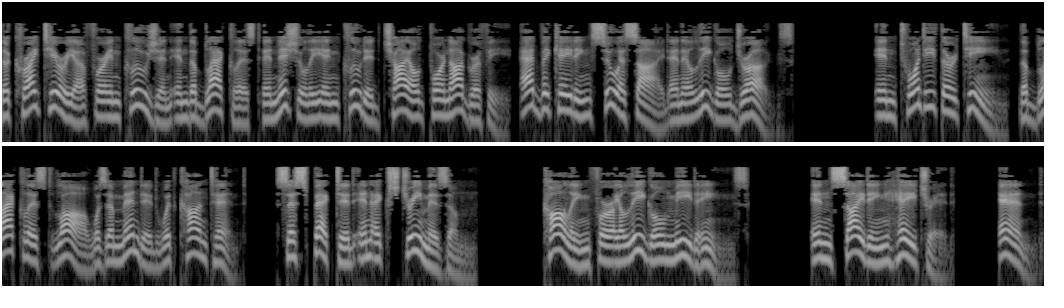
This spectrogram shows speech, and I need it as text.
The criteria for inclusion in the blacklist initially included child pornography, advocating suicide and illegal drugs. In 2013, the blacklist law was amended with content suspected in extremism, calling for illegal meetings, inciting hatred, and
